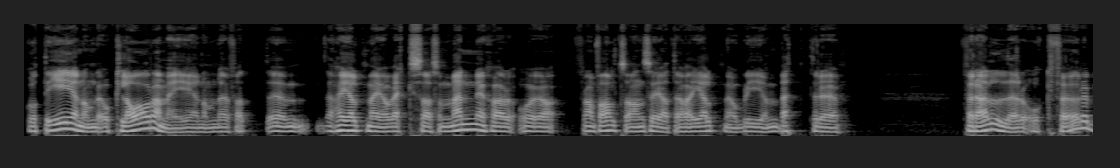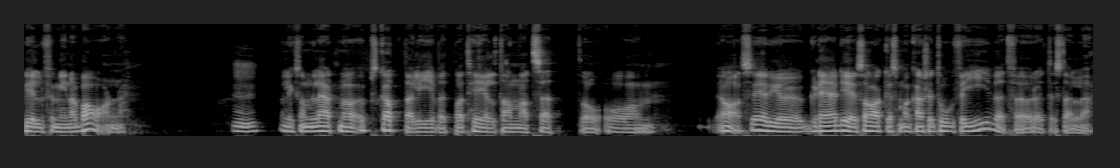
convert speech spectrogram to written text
gått igenom det och klarat mig igenom det. För att eh, det har hjälpt mig att växa som människa och jag, framförallt så anser jag att det har hjälpt mig att bli en bättre förälder och förebild för mina barn. Mm. Och liksom lärt mig att uppskatta livet på ett helt annat sätt och, och ja, ser ju glädje i saker som man kanske tog för givet förut istället.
